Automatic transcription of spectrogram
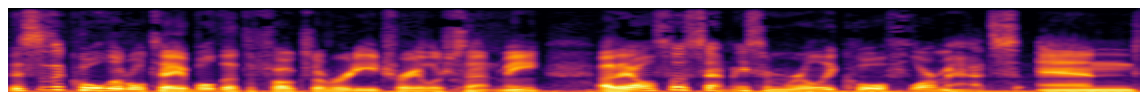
this is a cool little table that the folks over at eTrailer sent me. Uh, they also sent me some really cool floor mats. And,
